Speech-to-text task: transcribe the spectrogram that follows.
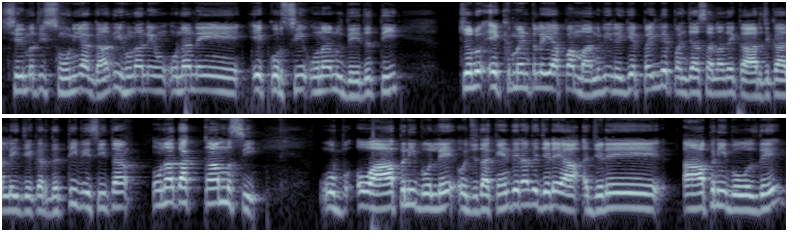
ਸ਼੍ਰੀਮਤੀ ਸੋਨੀਆ ਗਾਂਧੀ ਉਹਨਾਂ ਨੇ ਉਹਨਾਂ ਨੇ ਇਹ ਕੁਰਸੀ ਉਹਨਾਂ ਨੂੰ ਦੇ ਦਿੱਤੀ। ਚਲੋ 1 ਮਿੰਟ ਲਈ ਆਪਾਂ ਮੰਨ ਵੀ ਲਈਏ, ਪਹਿਲੇ 5 ਸਾਲਾਂ ਦੇ ਕਾਰਜਕਾਲ ਲਈ ਜੇਕਰ ਦਿੱਤੀ ਵੀ ਸੀ ਤਾਂ ਉਹਨਾਂ ਦਾ ਕੰਮ ਸੀ। ਉਹ ਉਹ ਆਪ ਨਹੀਂ ਬੋਲੇ, ਉਹ ਜਿਹਦਾ ਕਹਿੰਦੇ ਨਾ ਵੀ ਜਿਹੜੇ ਆ- ਜਿਹੜੇ ਆਪ ਨਹੀਂ ਬੋਲਦੇ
